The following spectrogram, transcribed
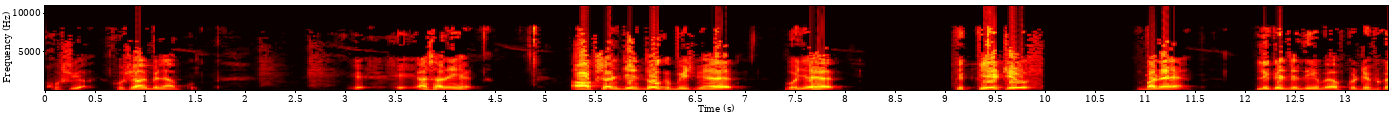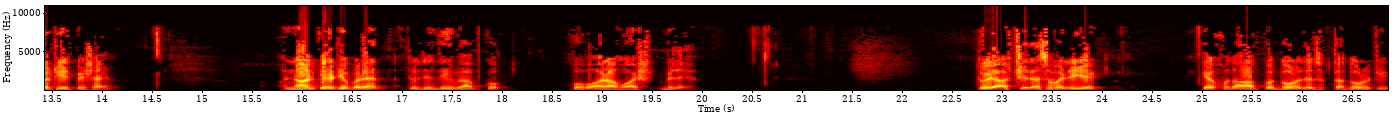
خوشیاں بھی ملے آپ کو۔ ایسا نہیں ہے۔ آپشن جن دو کے بیچ میں ہے، وہ یہ ہے کہ کریٹو بنے، لیکن زندگی میں آپ کو ڈفیکلٹیز پیش آئے نان کریٹو بنے، تو زندگی میں آپ کو خوب آرام واش ملے۔ تو یہ اچھی طرح سمجھ لیجیے کہ خدا آپ کو دونوں دے سکتا دونوں چیز۔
